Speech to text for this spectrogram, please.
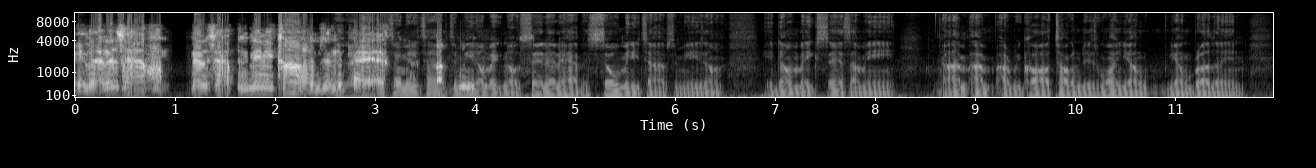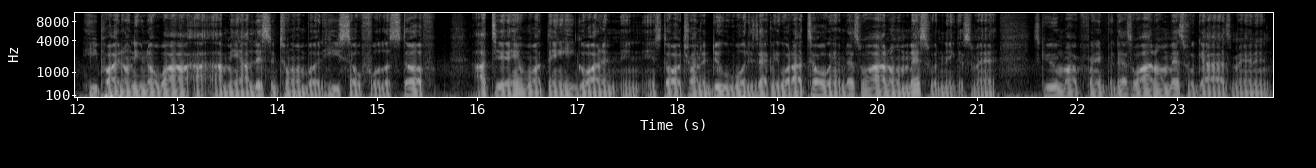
And that has happened. That has happened many times in the past. So many times to me don't make no sense. That happened so many times to me. It don't it don't make sense. I mean, I'm, I'm i recall talking to this one young young brother and he probably don't even know why. I, I mean, I listen to him, but he's so full of stuff. I tell him one thing, he go out and, and, and, start trying to do what exactly what I told him. That's why I don't mess with niggas, man. Excuse my friend, but that's why I don't mess with guys, man. And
